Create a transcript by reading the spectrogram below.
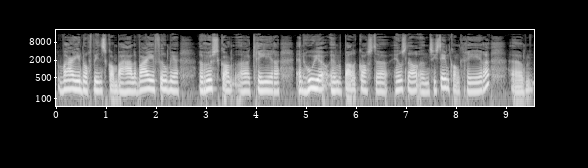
waar je nog winst kan behalen, waar je veel meer rust kan uh, creëren en hoe je in bepaalde kasten heel snel een systeem kan creëren. Um,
